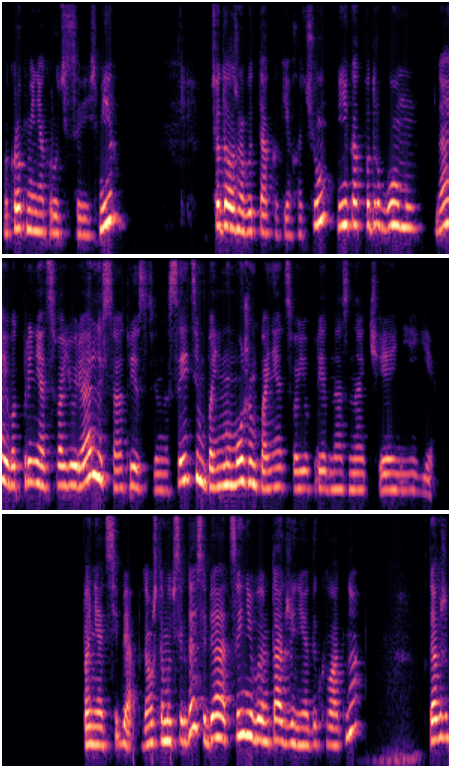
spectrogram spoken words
вокруг меня крутится весь мир. Все должно быть так, как я хочу, и никак по-другому. Да? И вот принять свою реальность, соответственно, с этим мы можем понять свое предназначение понять себя. Потому что мы всегда себя оцениваем также неадекватно, также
